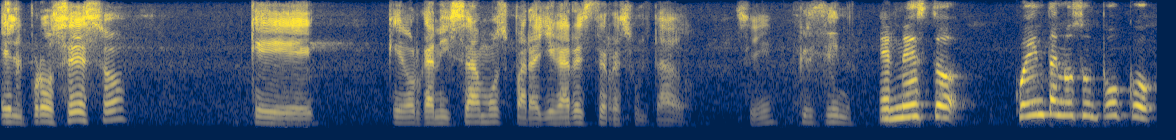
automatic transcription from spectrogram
el proceso que, organizamos para llegar a este resultado. ¿sí? Cristina. Ernesto, cuéntanos un poco,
